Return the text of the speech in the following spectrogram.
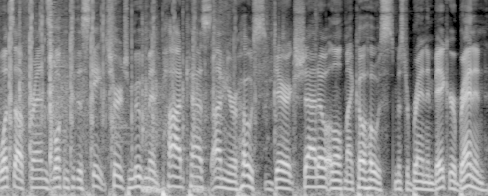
what's up, friends? Welcome to the Skate Church Movement Podcast. I'm your host, Derek Shadow, along with my co-host, Mr. Brandon Baker. Brandon,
